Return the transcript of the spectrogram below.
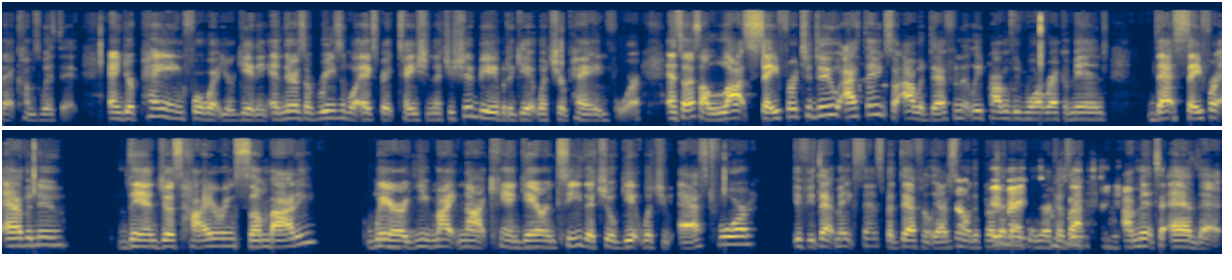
that comes with it, and you're paying for what you're getting, and there's a reasonable expectation that you should be able to get what you're paying for. And so that's a lot safer to do, I think. So I would definitely probably more recommend that safer avenue than just hiring somebody where mm-hmm. you might not can guarantee that you'll get what you asked for if that makes sense but definitely i just no, wanted to throw that back in there because I, I meant to add that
